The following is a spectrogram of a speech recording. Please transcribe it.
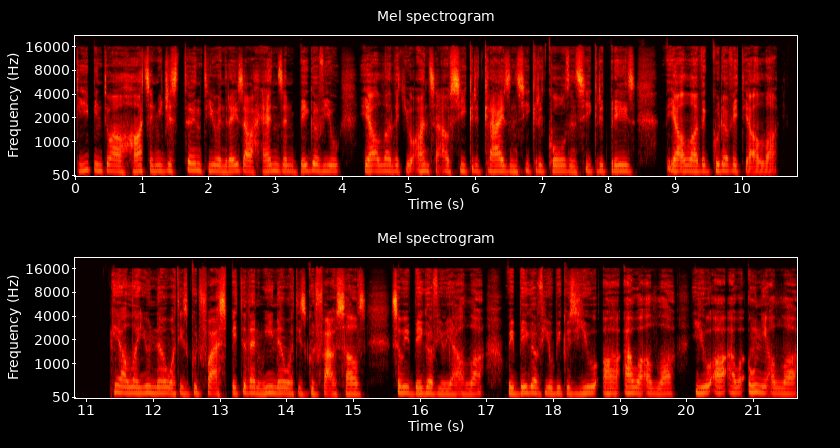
deep into our hearts and we just turn to you and raise our hands and beg of you, Ya Allah, that you answer our secret cries and secret calls and secret prayers. Ya Allah, the good of it, Ya Allah. Ya Allah, you know what is good for us better than we know what is good for ourselves. So we beg of you, Ya Allah. We beg of you because you are our Allah. you are our only Allah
